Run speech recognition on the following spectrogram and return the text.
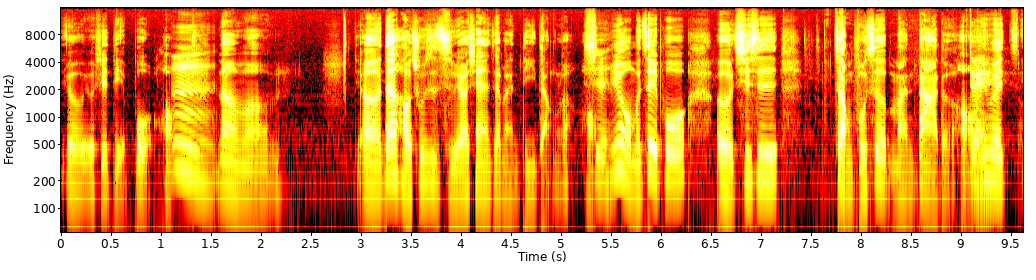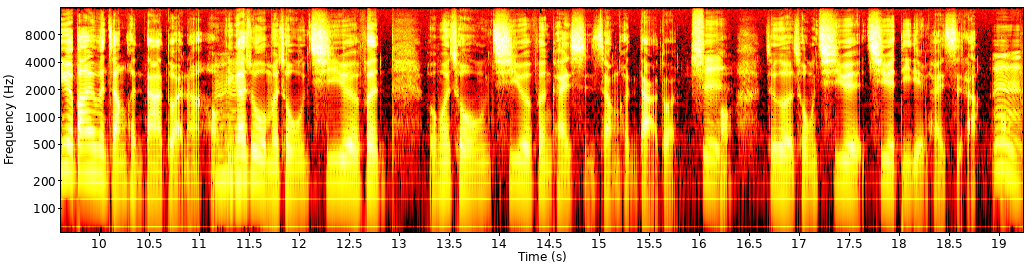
有有些跌破哈。嗯，那么。呃，但好处是指标现在在蛮低档了，是因为我们这一波，呃，其实涨幅是蛮大的哈，对因为因为八月份涨很大段啊，哈、嗯，应该说我们从七月份，我们从七月份开始涨很大段，是哦，这个从七月七月低点开始啦，嗯，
